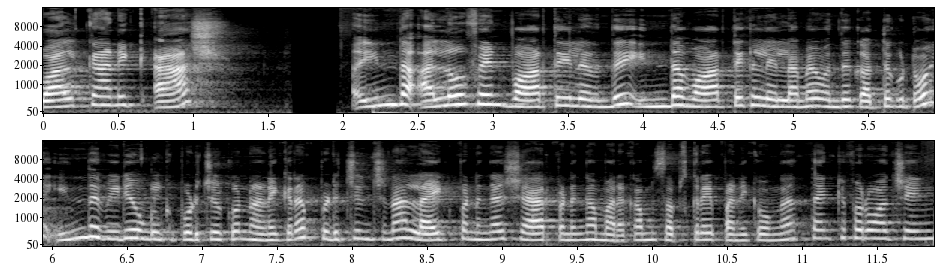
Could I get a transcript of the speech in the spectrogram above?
வால்கானிக் ஆஷ் இந்த அலோஃபென்ட் வார்த்தையிலேருந்து இந்த வார்த்தைகள் எல்லாமே வந்து கற்றுக்கிட்டோம் இந்த வீடியோ உங்களுக்கு பிடிச்சிருக்குன்னு நினைக்கிறேன். பிடிச்சிருந்துச்சுன்னா லைக் பண்ணுங்கள் ஷேர் பண்ணுங்கள் மறக்காமல் சப்ஸ்கிரைப் பண்ணிக்கோங்க. தேங்க்யூ ஃபார் வாட்சிங்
